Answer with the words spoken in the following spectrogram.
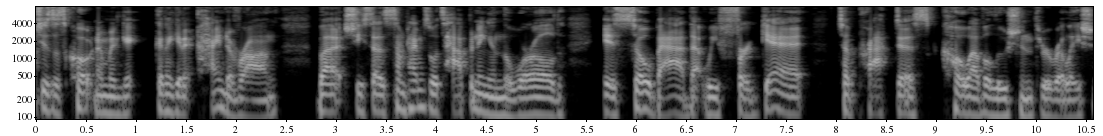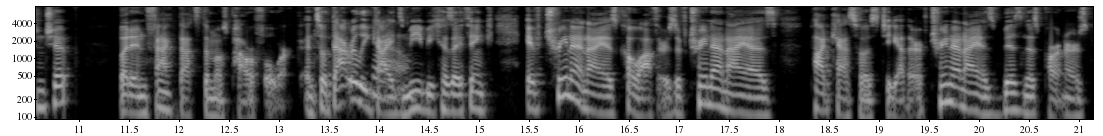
she has this quote, and I'm going to get it kind of wrong, but she says, sometimes what's happening in the world is so bad that we forget to practice co-evolution through relationship but in fact mm. that's the most powerful work and so that really guides Wow. me because i think if trina and i as co-authors if trina and i as podcast hosts together if trina and i as business partners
